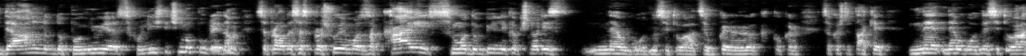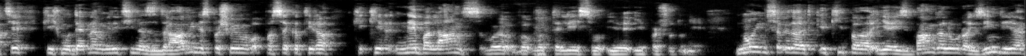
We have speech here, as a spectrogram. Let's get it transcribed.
idealno dopolnjuje s holističnim pogledom, se pravi, da se sprašujemo, zakaj smo dobili kakšno res neugodno situacijo, kot so kakšne take ne, neugodne situacije, ki jih moderna medicina zdravi, ne sprašujemo pa se, katera, kjer nebalans v, v, v telesu je, je prišel do nje. No, in seveda ekipa je iz Bangalora, iz Indije,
